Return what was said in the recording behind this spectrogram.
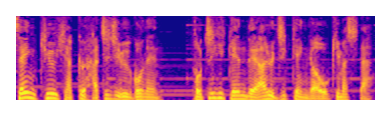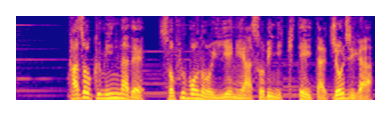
1985年、栃木県である事件が起きました。家族みんなで祖父母の家に遊びに来ていたジョジが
